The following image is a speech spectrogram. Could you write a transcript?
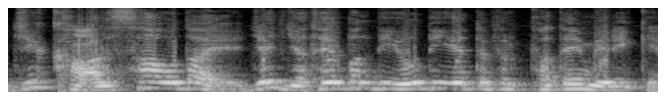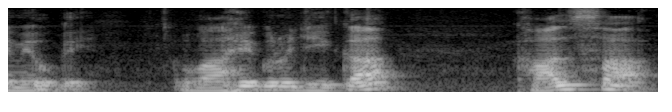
ਜੇ ਖਾਲਸਾ ਉਹਦਾ ਹੈ, ਜੇ ਜਥੇਬੰਦੀ ਉਹਦੀ ਹੈ, ਤਾਂ ਫਿਰ ਫਤਿਹ ਮੇਰੀ ਕਿਵੇਂ ਹੋ ਗਈ? ਵਾਹਿਗੁਰੂ ਜੀ ਕਾ ਖਾਲਸਾ,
